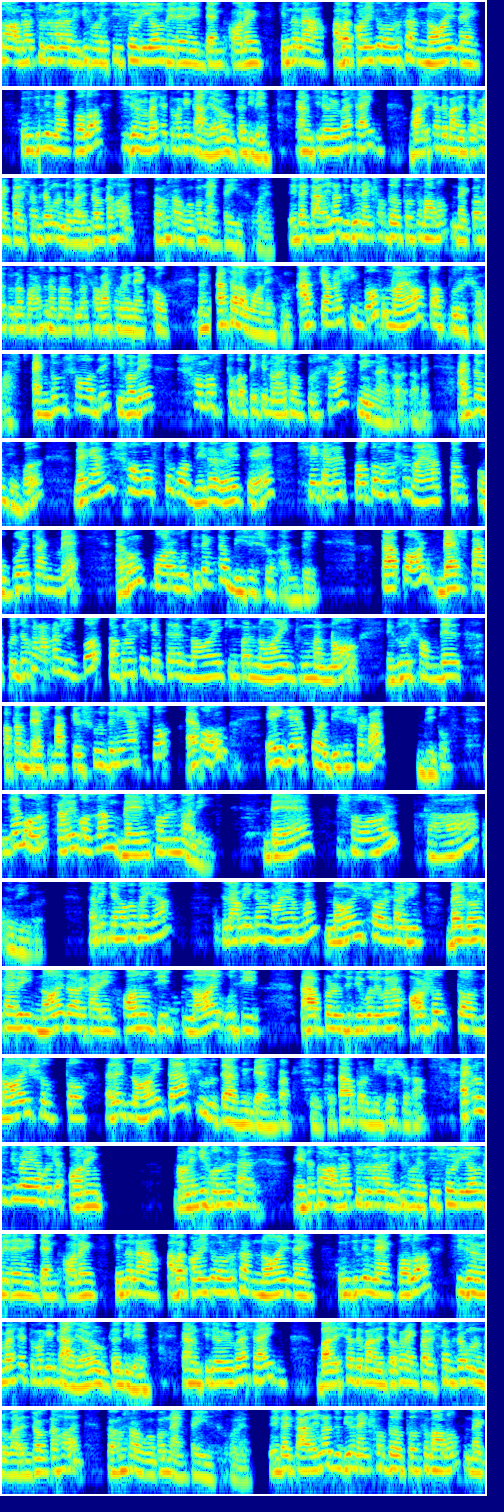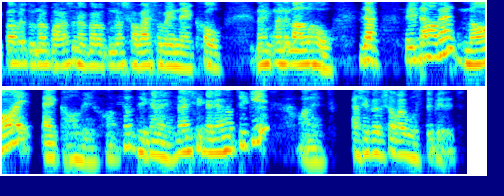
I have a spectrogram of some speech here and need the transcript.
তো আমরা ছোটবেলা থেকে পড়েছি শরীয় বিরিয়ানির ট্যাঙ্ক অনেক। কিন্তু না, আবার অনেকে বলব, স্যার, নয় ন্যাক তুমি যদি ন্যাক বলো চিটংয়ের ভাষায় তোমাকে গালি আর উল্টা দিবে। কারণ চিটংয়ের ভাষায় বাড়ির সাথে বাড়ি যখন একবারের সাথে যখন অন্য বাড়ির ঝগড়া হয়, তখন সর্বপ্রথম ন্যাকটা ইউজ করে। এটা গালি না, যদিও ন্যাক শব্দ হচ্ছে ভালো। ন্যাক পাবে, তোমরা পড়াশোনা করো, তোমরা সবাই সবাই ন্যাক হও। আসসালামু আলাইকুম। আজকে আমরা শিখব নয় তৎপুরুষ সমাস। একদম সহজে কীভাবে সমস্ত পদ থেকে নয় তৎপুরুষ সমাস নির্ণয় করা যাবে। একদম সিম্পল দেখেন, সমস্ত পদ যেটা রয়েছে সেখানে প্রথম অংশ নয়াত্মক অব্যয় থাকবে এবং পরবর্তীতে একটা বিশেষ্য থাকবে। তারপর ব্যাস বাক্য যখন আমরা লিখব, তখন সেক্ষেত্রে নয় কিংবা নয় কিংবা ন, এগুলো শব্দের অর্থাৎ ব্যাস বাক্যের শুরুতে নিয়ে আসব এবং এই যে পরে বিশেষটা দিব। যেমন আমি বললাম বেসরকারি বেসরকারি। তাহলে কি হবে ভাইয়া? তাহলে আমি এখানে নয় আনলাম। নয় সরকারি, বেদরকারি, নয় দরকারি, অনুচিত, নয় উচিত। তারপরে যদি বলি মানে অসত্য, নয় সত্য, তাহলে নয়টা শুরুতে আসবে ব্যাস বাক্যের শুরুতে, তারপর বিশেষটা। এখন যদি ভাইয়া বলি অনেক, অনেকেই বলবে, স্যার এটা তো আমরা ছোটবেলা থেকে পড়েছি শরীয় বিরিয়ানির ট্যাঙ্ক অনেক, কিন্তু না, আবার অনেকে বলব, স্যার, নয় ন্যাক। তুমি যদি ন্যাক বলো চিরঙের ভাষায় তোমাকে গালি আর উল্টা দিবে। কারণ চিরঙের ভাষায় বাড়ির সাথে বাড়ির যখন একবারের সাথে যখন অন্য বাড়ির ঝগড়া হয়, তখন সর্বপ্রথম ন্যাকটা ইউজ করে। এটা গালি না, যদিও ন্যাক শব্দ অর্থ হচ্ছে ভালো। ন্যাক পাবে তোমরা, পড়াশোনা করো, তোমরা সবাই সবাই ন্যাক হও। ন্যাক মানে ভালো হও। যাক, এটা হবে নয়, এক হবে। যেখানে, নয় সেখানে হচ্ছে কি, অনেক। আশা করি সবাই বুঝতে পেরেছে।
